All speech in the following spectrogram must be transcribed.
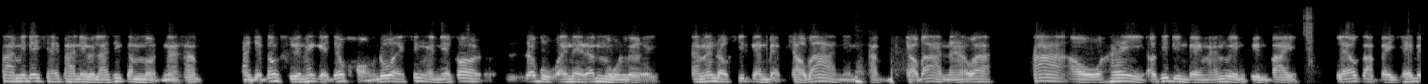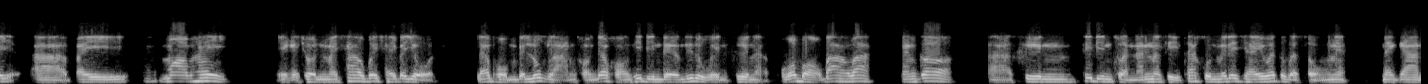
ถ้าไม่ได้ใช้ภายในเวลาที่กำหนดนะครับ อาจจะต้องคืนให้แก่เจ้าของด้วย ซึ่งอันนี้ก็ระบุไว้ในรัฐนูนเลยดังนั้นเราคิดกันแบบชาวบ้านเนี่ยนะครับ ชาวบ้านนะว่าถ้าเอาให้เอาที่ดินแปลงนั้นเวรคืนไป แล้วกลับไปใช้ไปอ่าไปมอบให้เอกชนมาเช่าเพื่อใช้ประโยชน์ แล้วผมเป็นลูกหลานของเจ้าของที่ดินเดิมที่ถูกเวรคืนอะ ผมก็บอกบ้างว่า งั้นก็อ่าคืนที่ดินส่วนนั้นมาสิถ้าคุณไม่ได้ใช้วัตถุประสงค์เนี่ยในการ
